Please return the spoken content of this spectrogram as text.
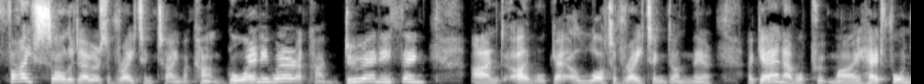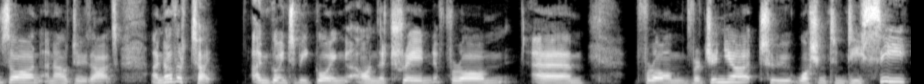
Five solid hours of writing time. I can't go anywhere. I can't do anything. And I will get a lot of writing done there. Again, I will put my headphones on and I'll do that. Another type, I'm going to be going on the train from um, from Virginia to Washington, D.C.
